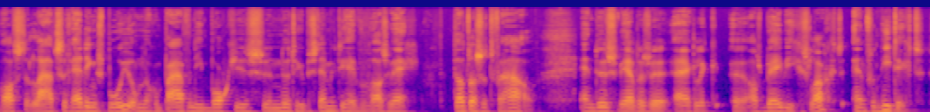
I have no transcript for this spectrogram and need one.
was de laatste reddingsboei om nog een paar van die bokjes een nuttige bestemming te geven, was weg. Dat was het verhaal. En dus werden ze eigenlijk als baby geslacht en vernietigd.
